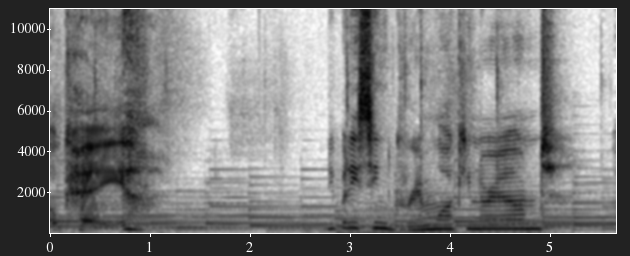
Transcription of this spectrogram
Okay. Anybody seen Grim walking around?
